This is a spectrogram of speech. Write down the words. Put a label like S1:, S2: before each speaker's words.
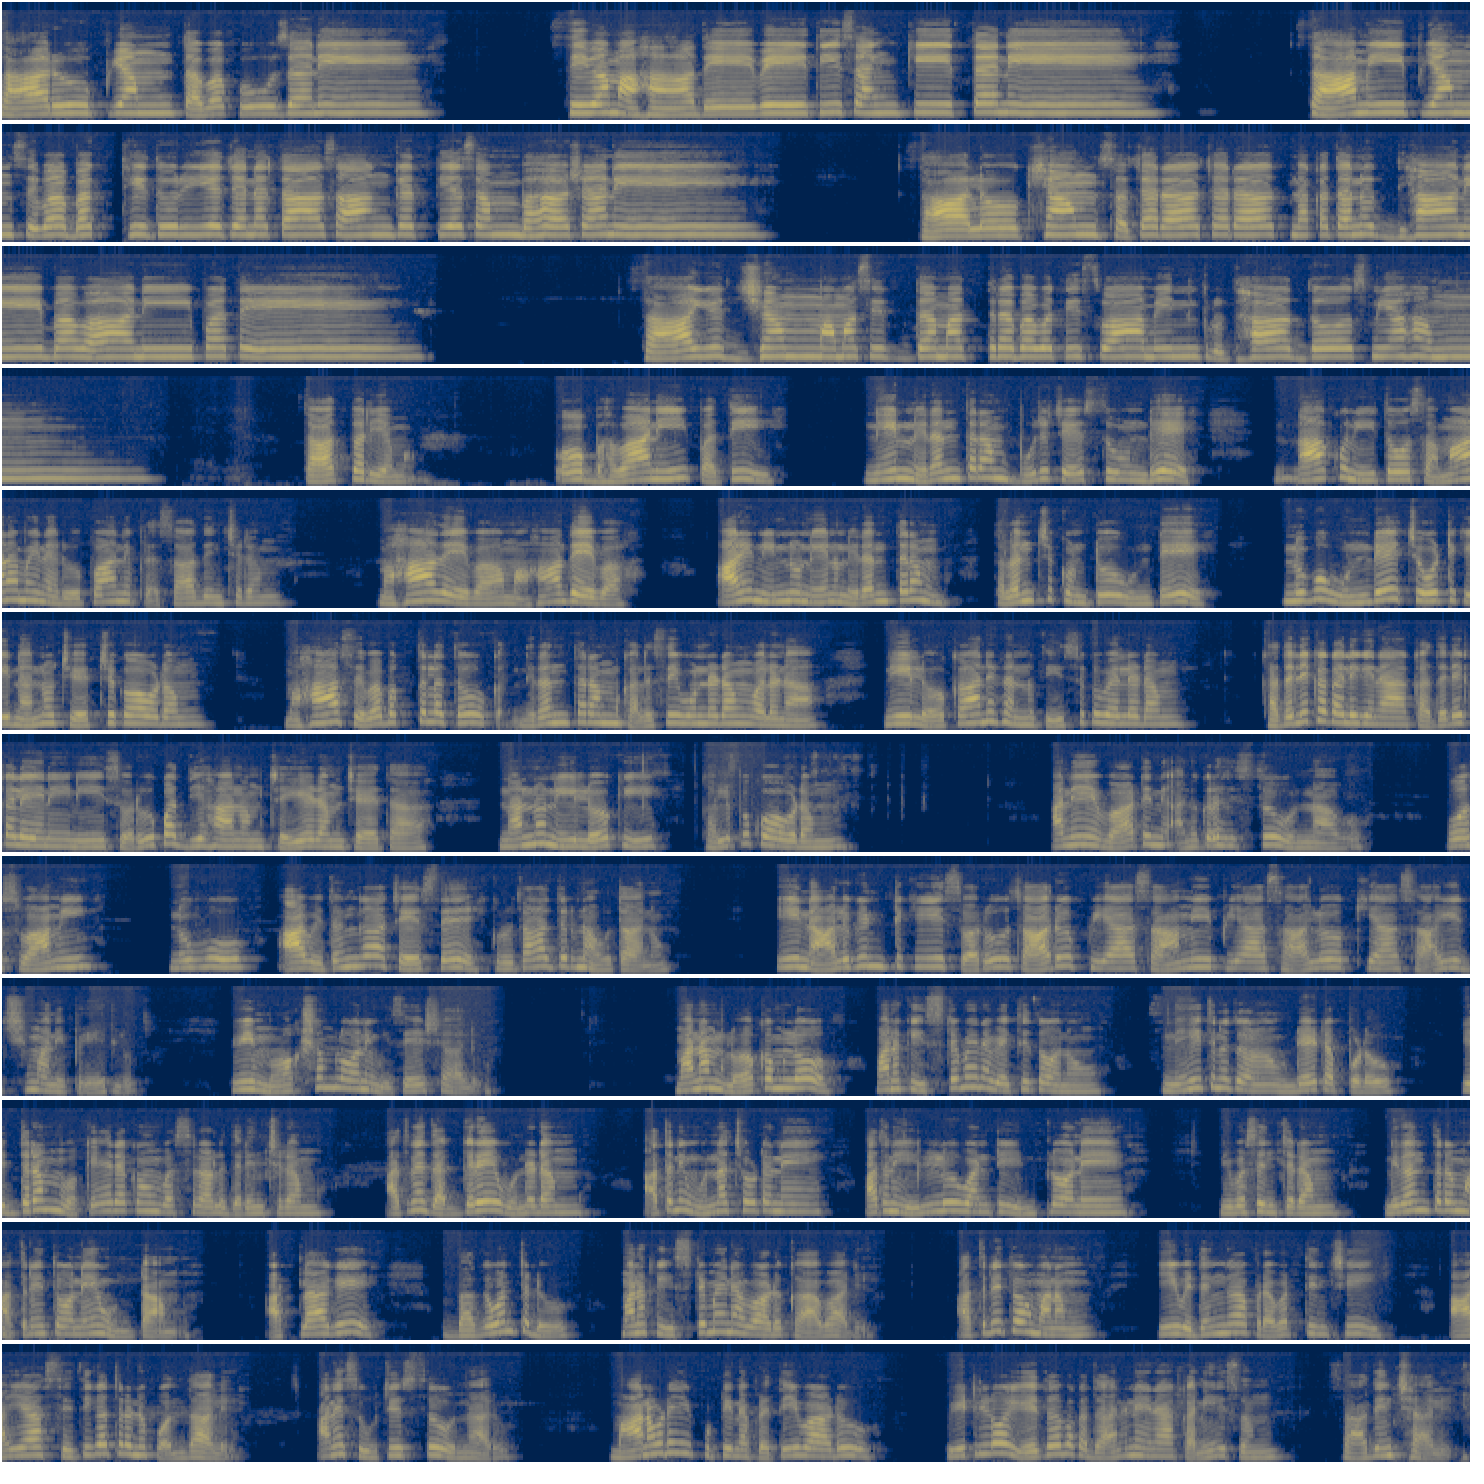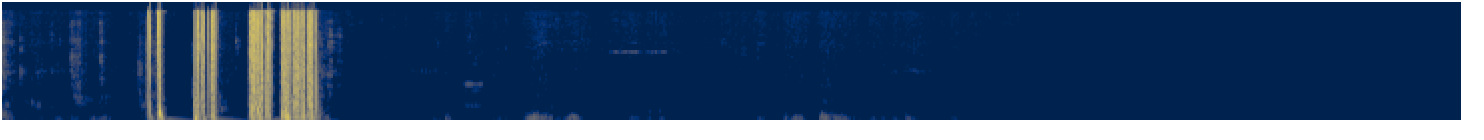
S1: సారూప్యం తవ పూజనే. శివమహాదేవేతి సంకీర్తనే. సామీప్యం శివభక్తిదుర్యజనతా సాంగత్య సంభాషణే. సాలోక్యం సచరాచరాత్మకతనుధ్యానే భవానీపతే. సాయుధ్యం మమ సిద్ధమత్ర భవతి స్వామిన్ కృతార్థోస్మ్యహం తాత్పర్యము. ఓ భవానీ పతి నేను నిరంతరం పూజ చేస్తూ ఉండే నాకు నీతో సమానమైన రూపాన్ని ప్రసాదించడం. మహాదేవ మహాదేవ అని నిన్ను నేను నిరంతరం తలంచుకుంటూ ఉంటే నువ్వు ఉండే చోటికి నన్ను చేర్చుకోవడం మహాశివభక్తులతో నిరంతరం కలిసి ఉండడం వలన నీ లోకానికి నన్ను తీసుకువెళ్ళడం కదలిక కలిగిన కదలిక లేని నీ స్వరూప ధ్యానం చేయడం చేత నన్ను నీలోకి కలుపుకోవడం అనే వాటిని అనుగ్రహిస్తూ ఉన్నావు. ఓ స్వామి నువ్వు ఆ విధంగా చేస్తే కృతార్థునవుతాను ఈ నాలుగింటికి స్వరూ సారూప్య సామీప్య సాలోక్య సాయుధ్యం అని పేర్లు. ఇవి మోక్షంలోని విశేషాలు. మనం లోకంలో మనకి ఇష్టమైన వ్యక్తితోనూ స్నేహితునితోనూ ఉండేటప్పుడు ఇద్దరం ఒకే రకం వస్త్రాలు ధరించడం అతని దగ్గరే ఉండడం అతని ఉన్న చోటనే అతని ఇల్లు వంటి ఇంట్లోనే నివసించడం నిరంతరం అతనితోనే ఉంటాం. అట్లాగే భగవంతుడు మనకు ఇష్టమైన వాడు కావాలి. అతనితో మనం ఈ విధంగా ప్రవర్తించి ఆయా స్థితిగతులను పొందాలి అని సూచిస్తూ ఉన్నారు. మానవుడై పుట్టిన ప్రతివాడు వీటిలో ఏదో ఒక దానినైనా కనీసం సాధించాలి.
